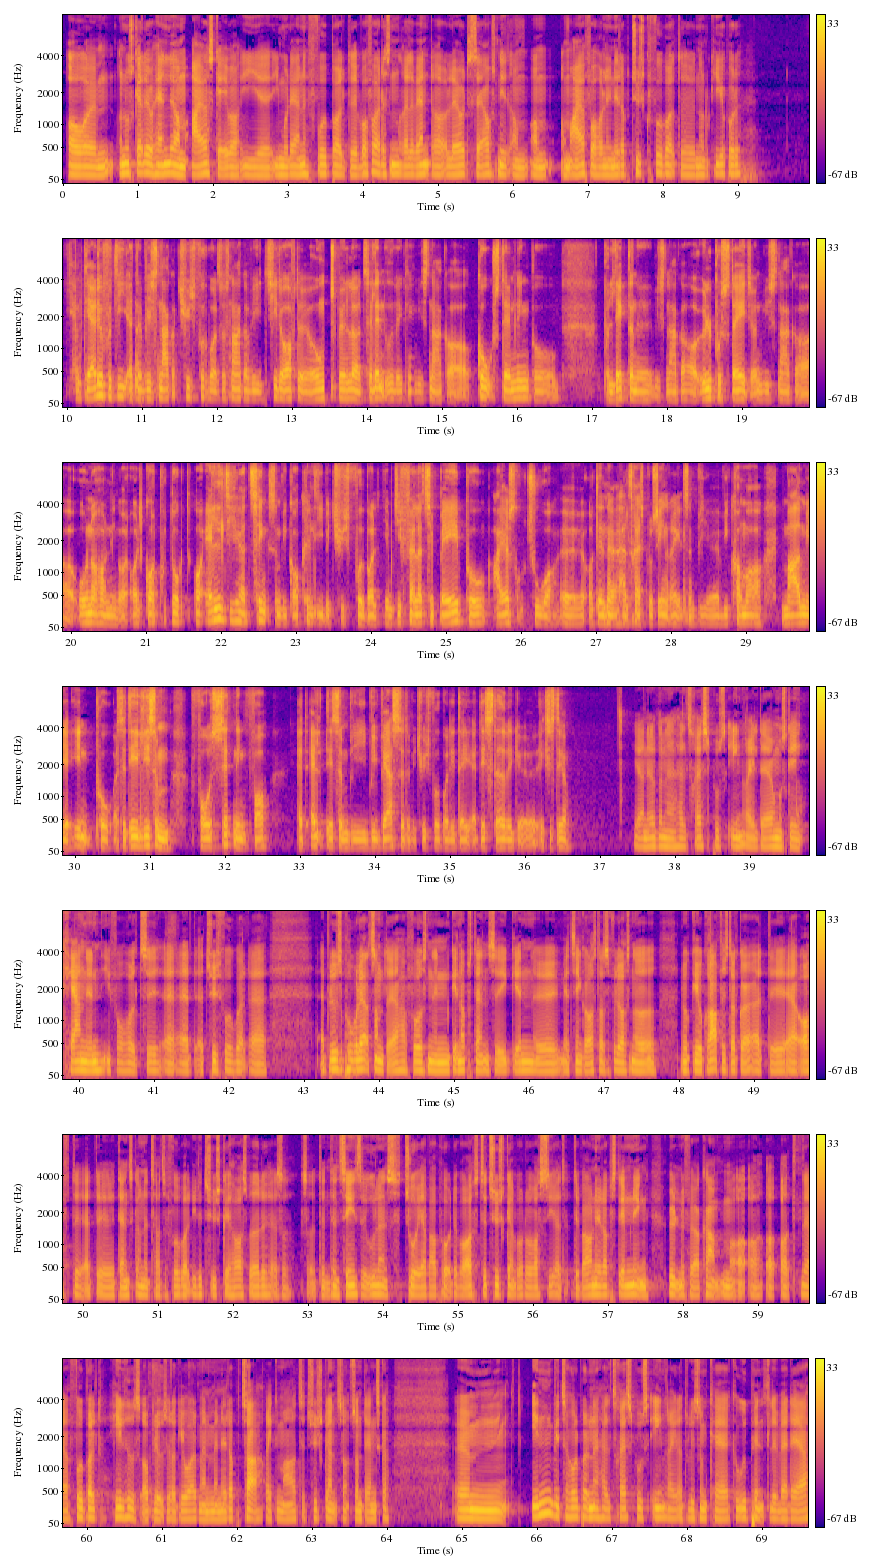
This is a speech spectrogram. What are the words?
Og, øh, og nu skal det jo handle om ejerskaber i, øh, i moderne fodbold. Hvorfor er det sådan relevant at lave et særafsnit om, om, om ejerforholdene i netop tysk fodbold, øh, når du kigger på det? Jamen det er det jo fordi, at når vi snakker tysk fodbold, så snakker vi tit og ofte unge spillere, talentudvikling, vi snakker god stemning på, på lægterne, vi snakker øl på stadion, vi snakker underholdning og, og et godt produkt, og alle de her ting, som vi godt kan lide ved tysk fodbold, jamen de falder tilbage på ejerstruktur øh, og den her 50 plus 1 regel, som vi, øh, vi kommer meget mere ind på. Altså det er ligesom forudsætning for, at alt det, som vi, vi værdsætter ved tysk fodbold i dag, at det stadigvæk øh, eksisterer. Ja, netop den her 50 plus 1 regel, det er jo måske kernen i forhold til, at, at, at tysk fodbold er er blevet så populært, som det er, har fået sådan en genopstandelse igen. Øh, jeg tænker også, der er selvfølgelig også noget, noget geografisk, der gør, at det er ofte, at øh, danskerne tager til fodbold i det tyske. Jeg har også været det. Altså, så den, den seneste udlandstur, jeg var på, det var også til Tyskland, hvor du også siger, at det var jo netop stemningen, ølene før kampen, og, og, og, og den der fodboldhelhedsoplevelse, der gjorde, at man, man netop tager rigtig meget til Tyskland som, som dansker. Øhm, inden vi tager hul på den her 50 plus 1 regel, du ligesom kan, kan udpensle, hvad det er,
